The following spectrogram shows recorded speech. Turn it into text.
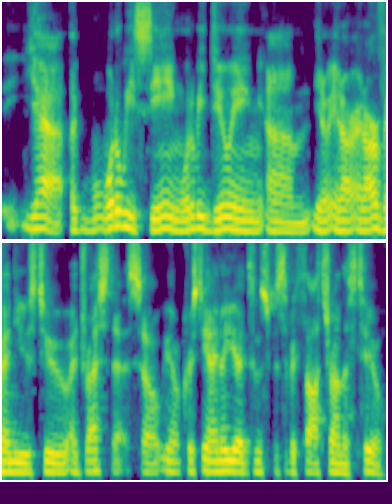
yeah, like what are we seeing? What are we doing? Um, you know, in our in our venues to address this. So, you know, Christine, I know you had some specific thoughts around this too.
